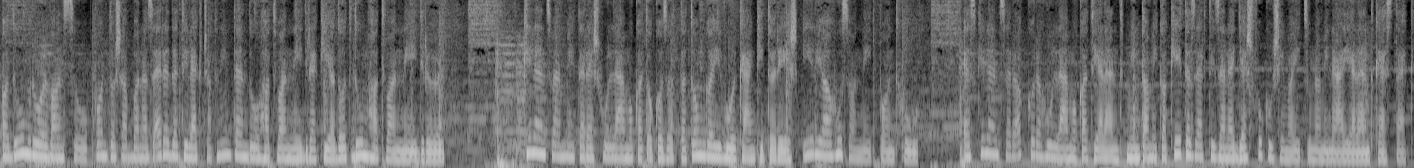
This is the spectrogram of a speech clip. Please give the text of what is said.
A Doomról van szó, pontosabban az eredetileg csak Nintendo 64-re kiadott Doom 64-ről. 90 méteres hullámokat okozott a tongai vulkánkitörés, írja a 24.hu. Ez kilencszer akkora hullámokat jelent, mint amik a 2011-es Fukushimai cunaminál jelentkeztek.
